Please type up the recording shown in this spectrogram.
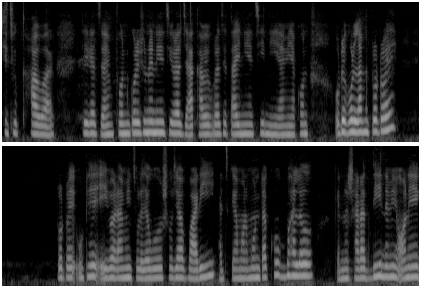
কিছু খাবার ঠিক আছে? আমি ফোন করে শুনে নিয়েছি, ওরা যা খাবে বলেছে তাই নিয়েছি। নিয়ে আমি এখন উঠে পড়লাম টোটোয়। টোটোয় উঠে এইবার আমি চলে যাব সোজা বাড়ি। আজকে আমার মনটা খুব ভালো। কেন সারা দিন আমি অনেক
